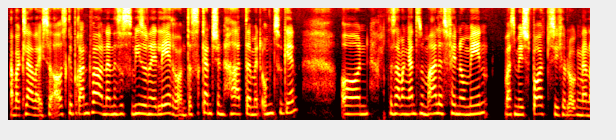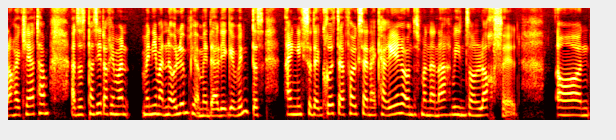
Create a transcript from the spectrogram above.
aber klar, weil ich so ausgebrannt war und dann ist es wie so eine Lehre und das ist ganz schön hart, damit umzugehen. Und das ist aber ein ganz normales Phänomen, was mir Sportpsychologen dann auch erklärt haben. Also es passiert auch jemand, wenn jemand eine Olympiamedaille gewinnt, das ist eigentlich so der größte Erfolg seiner Karriere und dass man danach wie in so ein Loch fällt. Und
